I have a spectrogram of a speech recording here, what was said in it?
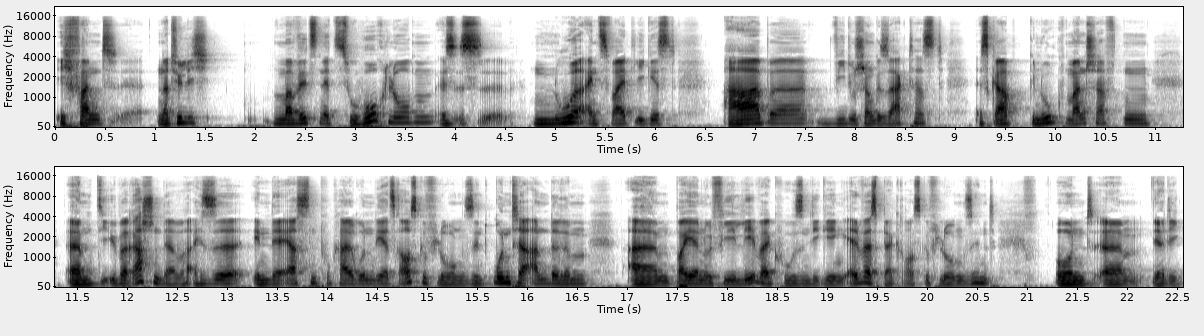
Ich fand natürlich, man will es nicht zu hoch loben, es ist äh, nur ein Zweitligist, aber wie du schon gesagt hast, es gab genug Mannschaften, ähm, die überraschenderweise in der ersten Pokalrunde jetzt rausgeflogen sind. Unter anderem ähm, Bayern 04 Leverkusen, die gegen Elversberg rausgeflogen sind. Und ähm, ja, die,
